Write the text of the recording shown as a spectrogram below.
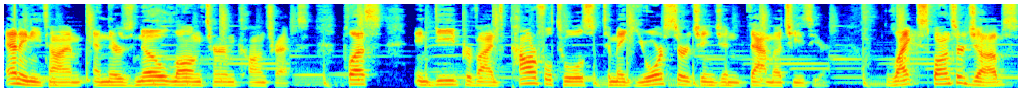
at any time, and there's no long term contracts. Plus, Indeed provides powerful tools to make your search engine that much easier. Like sponsored jobs,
